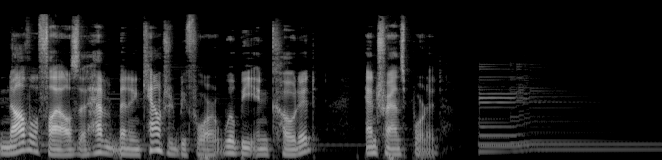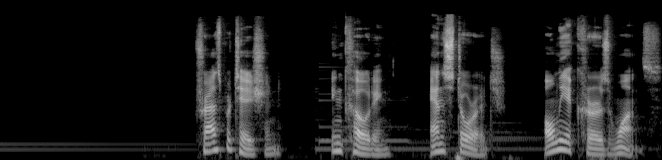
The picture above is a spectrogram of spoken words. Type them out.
Novel files that haven't been encountered before will be encoded and transported. Transportation, encoding, and storage only occurs once.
